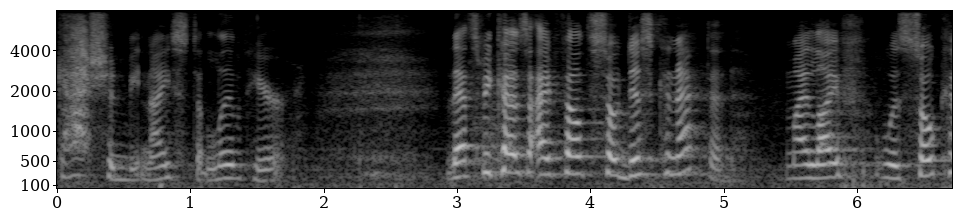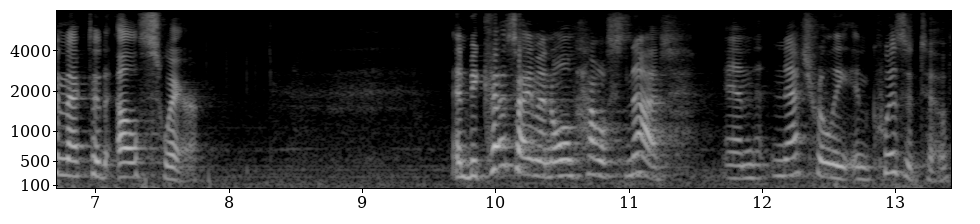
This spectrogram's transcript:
gosh, it'd be nice to live here. That's because I felt so disconnected. My life was so connected elsewhere. And because I'm an old house nut and naturally inquisitive,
